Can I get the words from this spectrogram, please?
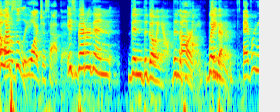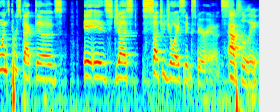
Oh, of absolutely. what just happened. It's better than than the going out, than the party. Uh-huh. Way better. Everyone's perspectives it is just such a joyous experience. Absolutely.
